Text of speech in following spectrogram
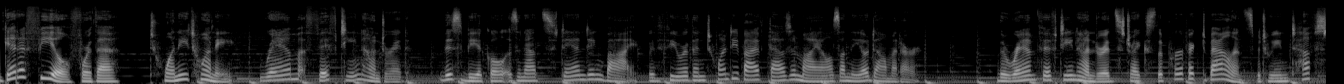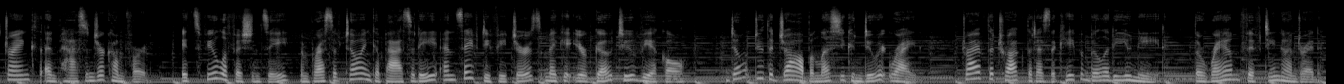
Get a feel for the 2020 Ram 1500. This vehicle is an outstanding buy with fewer than 25,000 miles on the odometer. The Ram 1500 strikes the perfect balance between tough strength and passenger comfort. Its fuel efficiency, impressive towing capacity, and safety features make it your go-to vehicle. Don't do the job unless you can do it right. Drive the truck that has the capability you need. The Ram 1500.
